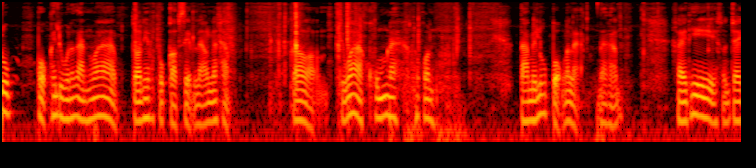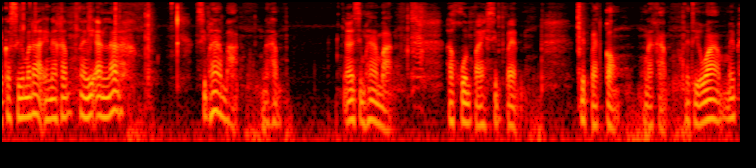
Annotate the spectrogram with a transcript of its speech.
รูปปกให้ดูแล้วกันว่าตอนที่ผมประกอบเสร็จแล้วนะครับ ก็ถือว่าคุ้มนะ ทุกคนตามในรูปปกนั่นแหละนะครับ ใครที่สนใจก็ซื้อมาได้นะครับ อันนี้อันละ 15 บาทนะครับอันละ15 บาทถ้าคูณไป 18 18 กล่องนะครับแต่ถือว่าไม่แพ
